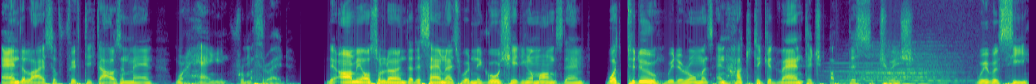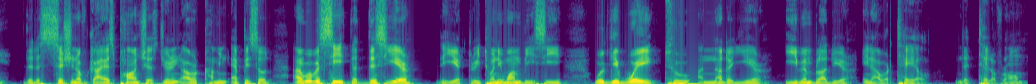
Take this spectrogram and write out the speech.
and the lives of 50,000 men were hanging from a thread. The army also learned that the Samnites were negotiating amongst them what to do with the Romans and how to take advantage of this situation. We will see the decision of Gaius Pontius during our coming episode, and we will see that this year, the year 321 BC, will give way to another year even bloodier in our tale, the tale of Rome.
